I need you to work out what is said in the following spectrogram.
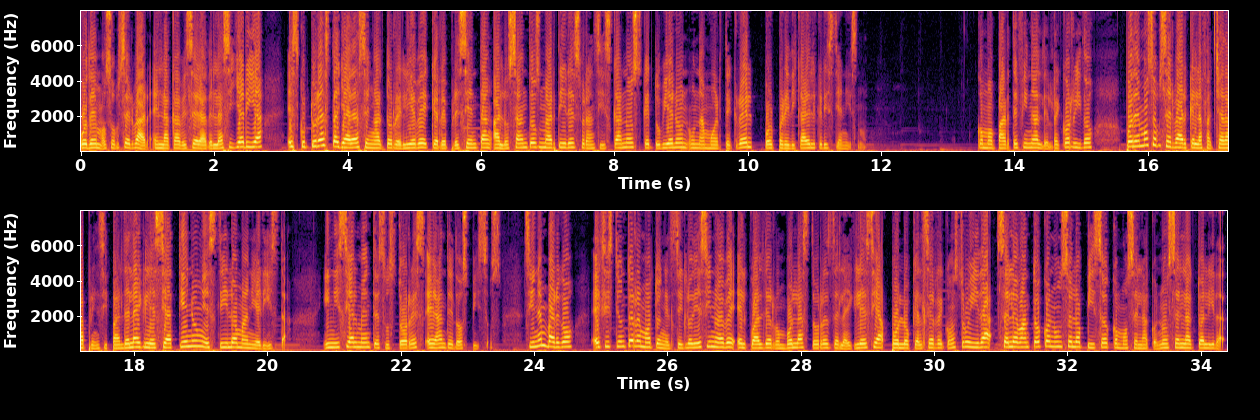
Podemos observar en la cabecera de la sillería esculturas talladas en alto relieve que representan a los santos mártires franciscanos que tuvieron una muerte cruel por predicar el cristianismo. Como parte final del recorrido, podemos observar que la fachada principal de la iglesia tiene un estilo manierista. Inicialmente sus torres eran de dos pisos. Sin embargo, existió un terremoto en el siglo XIX el cual derrumbó las torres de la iglesia, por lo que al ser reconstruida se levantó con un solo piso como se la conoce en la actualidad.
